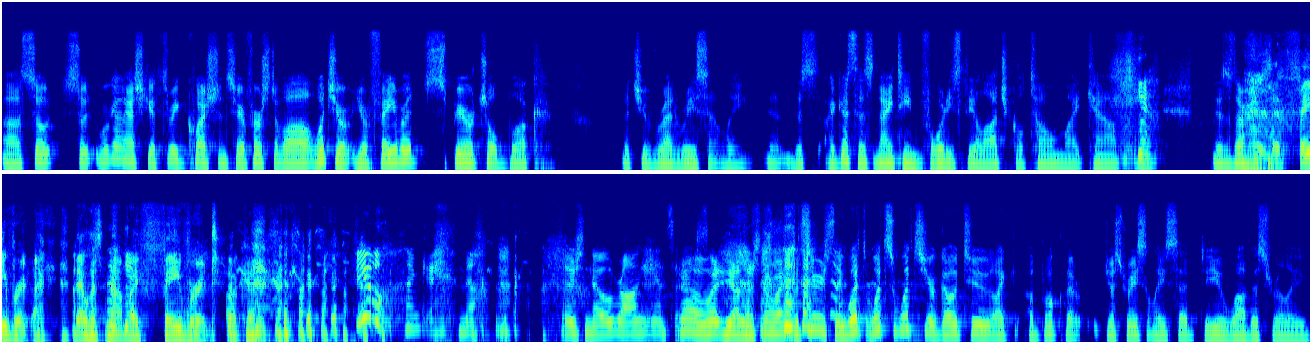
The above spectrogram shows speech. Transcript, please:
Uh, so so we're going to ask you three questions here. First of all what's your your favorite spiritual book that you've read recently? Uh, this i guess this 1940s theological tome might count Yeah. But is there I said favorite I, that was not my favorite okay Phew. Okay. No. There's no wrong answer. no what, yeah there's no right but seriously what what's what's your go-to like a book that just recently said to you wow this really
